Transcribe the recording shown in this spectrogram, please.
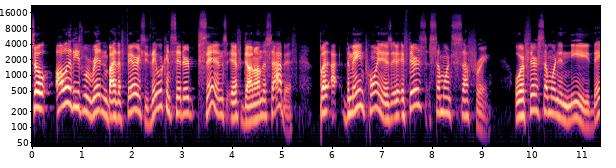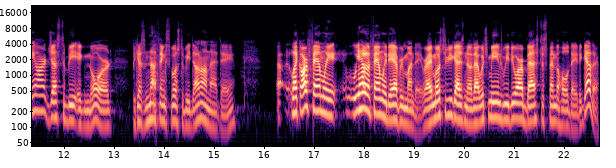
So, all of these were written by the Pharisees. They were considered sins if done on the Sabbath. But uh, the main point is if there's someone suffering or if there's someone in need, they aren't just to be ignored because nothing's supposed to be done on that day. Uh, like our family, we have a family day every Monday, right? Most of you guys know that, which means we do our best to spend the whole day together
